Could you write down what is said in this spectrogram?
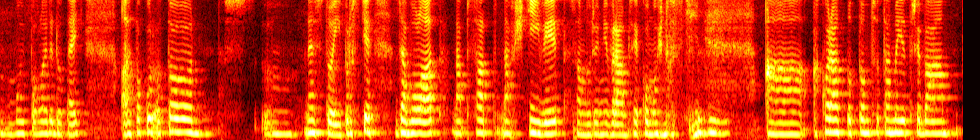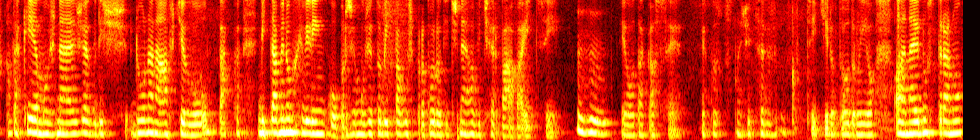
můj pohled do teď, ale pokud o to nestojí. Prostě zavolat, napsat, navštívit, samozřejmě v rámci jako možností. Mm-hmm. A akorát potom, co tam je třeba, taky je možné, že když jdu na návštěvu, tak být tam jenom chvilinku, protože může to být pak už pro toho dotyčného vyčerpávající. Mm-hmm. Jo, tak asi. Jako snažit se cítit do toho druhého. Ale na jednu stranu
